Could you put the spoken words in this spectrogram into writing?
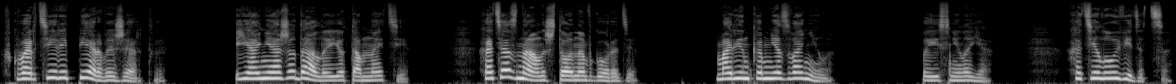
В квартире первой жертвы. Я не ожидала ее там найти, хотя знала, что она в городе. Маринка мне звонила, — пояснила я. Хотела увидеться.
